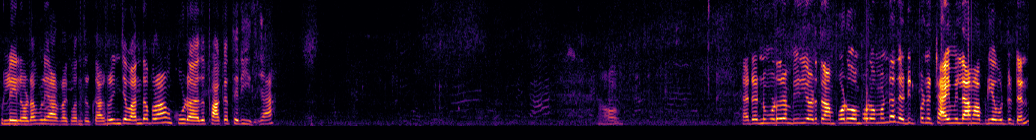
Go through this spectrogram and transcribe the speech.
பிள்ளைகளோட விளையாடுறதுக்கு வந்திருக்காங்க இங்கே வந்தப்புறம் கூட அது பார்க்க தெரியுதுயா? ரெண்டு மூணு தடவை வீடியோ எடுத்து நான் போடுவோம் போடுவோம்னு அதை எடிட் பண்ண டைம் இல்லாமல் அப்படியே விட்டுட்டேன்.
